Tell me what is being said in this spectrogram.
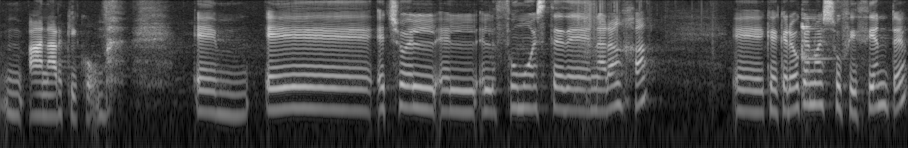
mm, anárquico. Em, he hecho el, zumo este de naranja, eh, que creo que no es suficiente,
